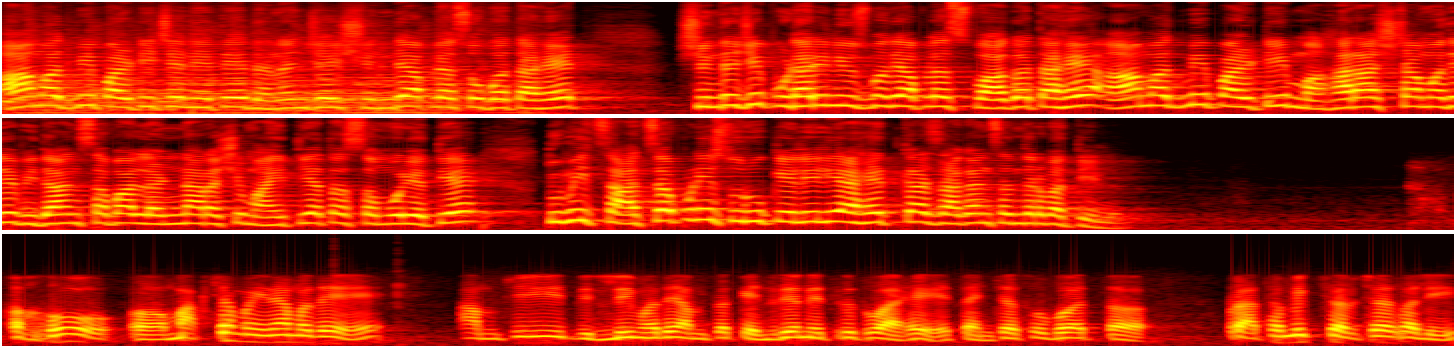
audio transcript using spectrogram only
आम आदमी पार्टीचे नेते धनंजय शिंदे आपल्यासोबत आहेत. शिंदेजी पुढारी न्यूजमध्ये आपलं स्वागत आहे. आम आदमी पार्टी महाराष्ट्रामध्ये विधानसभा लढणार अशी माहिती आता समोर येते तुम्ही चाचपणी सुरू केलेली आहेत का जागांसंदर्भातील? हो मागच्या महिन्यामध्ये आमची दिल्लीमध्ये आमचं केंद्रीय नेतृत्व आहे त्यांच्यासोबत प्राथमिक चर्चा झाली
